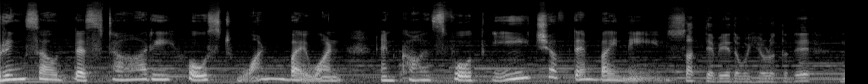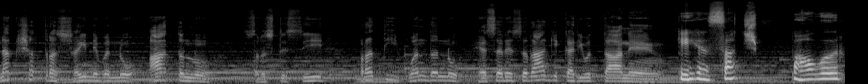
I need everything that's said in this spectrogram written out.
brings out the starry host one by one and calls forth each of them by name. ಸತ್ಯವೇದವು ಹೇಳುತ್ತದೆ ನಕ್ಷತ್ರ ಸೈನ್ಯವನ್ನು ಆತನು ಸೃಷ್ಟಿಸಿ ಪ್ರತಿ ಒಂದನ್ನು ಹೆಸರೆಸರಾಗಿ ಕರೆಯುತ್ತಾನೆ He has such power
